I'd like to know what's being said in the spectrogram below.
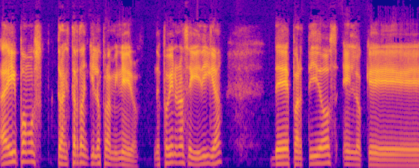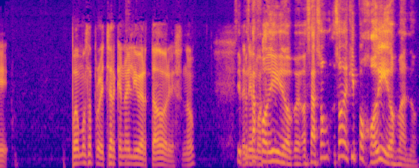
ahí podemos estar tranquilos para Mineiro. Después viene una seguidilla de partidos en lo que podemos aprovechar que no hay Libertadores, ¿no? Sí, pero está jodido. pero- o sea, son, son equipos jodidos, mano.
